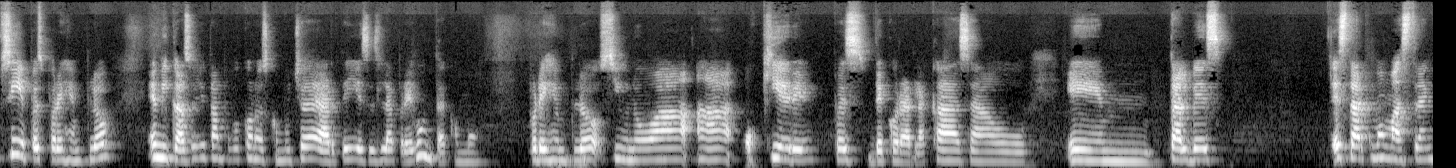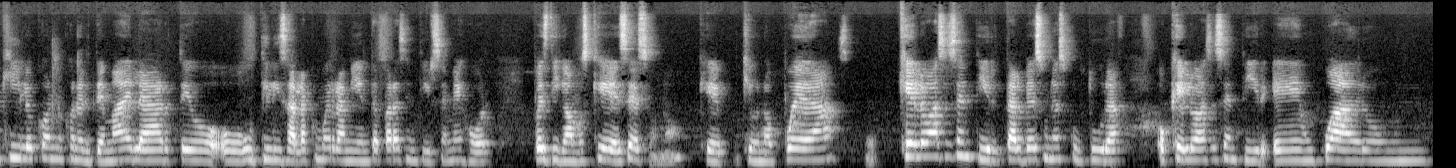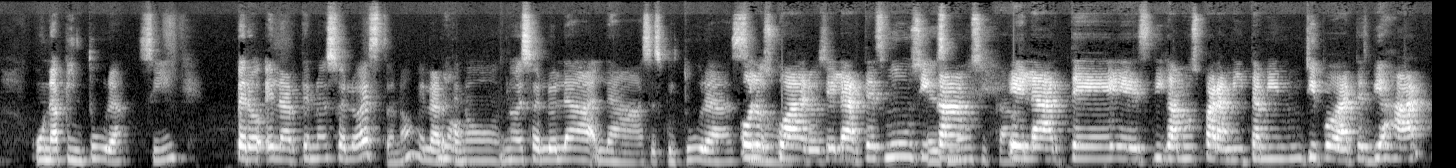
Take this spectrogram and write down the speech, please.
Sí, pues por ejemplo, en mi caso yo tampoco conozco mucho de arte y esa es la pregunta, como por ejemplo, si uno va a o quiere pues decorar la casa o em, tal vez estar como más tranquilo con, con el tema del arte o, o, utilizarla como herramienta para sentirse mejor, pues digamos que es eso, ¿no? Que, que uno pueda, ¿qué lo hace sentir tal vez una escultura o qué lo hace sentir eh, un cuadro, un, una pintura, ¿sí? Pero el arte no es solo esto, ¿no? El arte no, no, es solo la, las esculturas. O los cuadros, el arte es música, música, el arte es, digamos, para mí también un tipo de arte es viajar,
